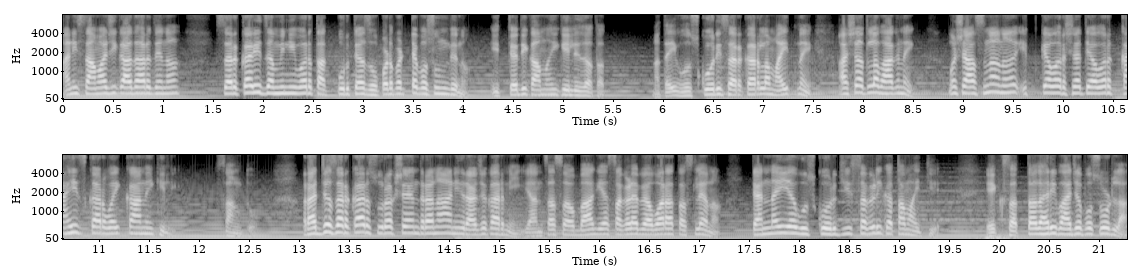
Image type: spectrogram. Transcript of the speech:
आणि सामाजिक आधार देणं सरकारी जमिनीवर तात्पुरत्या झोपडपट्ट्या बसून देणं इत्यादी कामंही केली जातात. आता ही घुसखोरी सरकारला माहीत नाही अशातला भाग नाही. मग शासनानं इतक्या वर्षात यावर काहीच कारवाई का नाही केली? सांगतो. राज्य सरकार सुरक्षा यंत्रणा आणि राजकारणी यांचा सहभाग या सगळ्या व्यवहारात असल्यानं त्यांनाही या घुसखोरची सगळी कथा माहिती आहे. एक सत्ताधारी भाजप सोडला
